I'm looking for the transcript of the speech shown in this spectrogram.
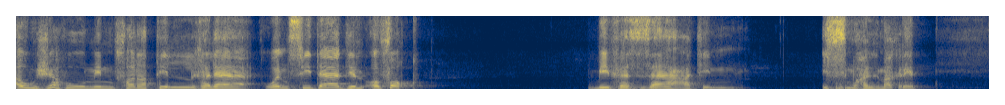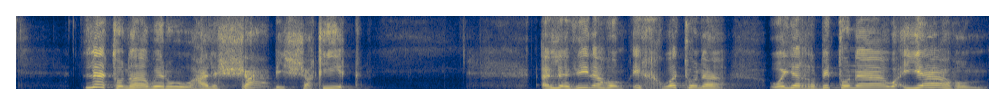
أوجه من فرط الغلاء وانسداد الأفق بفزاعة اسمها المغرب. لا تناوروا على الشعب الشقيق الذين هم إخوتنا ويربطنا وإياهم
